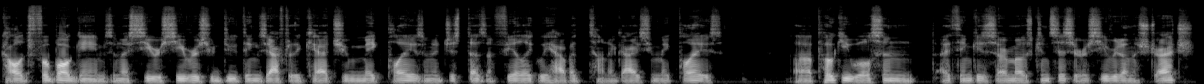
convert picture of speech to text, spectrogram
college football games and I see receivers who do things after the catch, who make plays, and it just doesn't feel like we have a ton of guys who make plays. Uh, Pokey Wilson I think is our most consistent receiver down the stretch.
